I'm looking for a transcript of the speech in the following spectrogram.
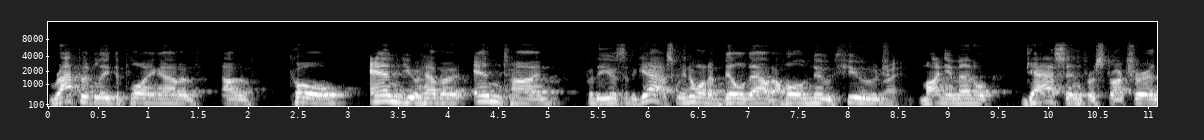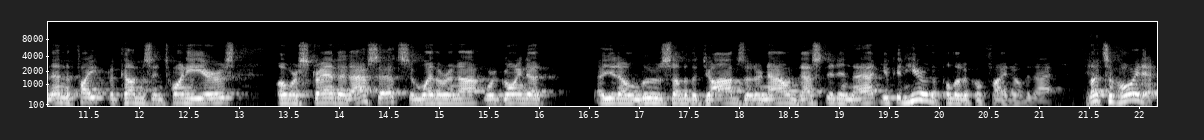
rapidly deploying out of out of coal and you have an end time for the use of the gas. We don't want to build out a whole new huge right. monumental gas infrastructure and then the fight becomes in 20 years over stranded assets and whether or not we're going to uh, you know lose some of the jobs that are now invested in that. You can hear the political fight over that. Yeah. Let's avoid it.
